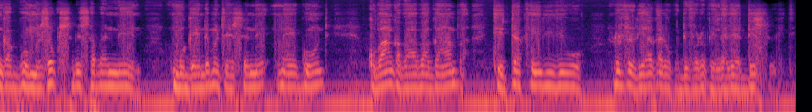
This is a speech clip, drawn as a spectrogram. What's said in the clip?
Nga gwe omuze okusibisa banneeno omugende muteese negundi kubanga babagamba tiettaka eririwo luto lyagala okudevelopinga lya district.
